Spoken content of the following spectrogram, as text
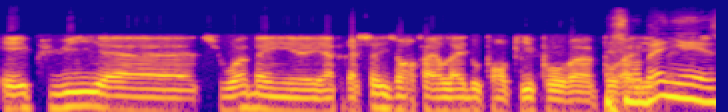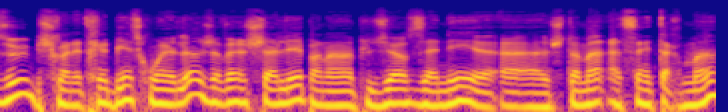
Et puis, euh, tu vois, ben euh, après ça, ils ont fait l'aide aux pompiers pour, euh, pour Ils sont bien niaiseux, puis je connais très bien ce coin-là. J'avais un chalet pendant plusieurs années à, justement à Saint-Armand.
